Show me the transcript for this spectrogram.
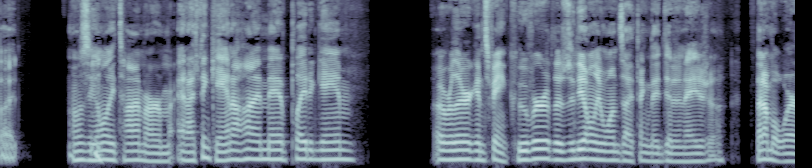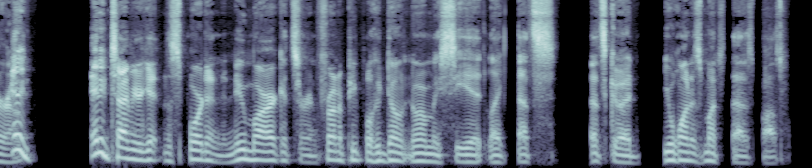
But that was the Hmm. only time I remember. And I think Anaheim may have played a game over there against Vancouver. Those are the only ones I think they did in Asia that I'm aware of. Any, anytime you're getting the sport into new markets or in front of people who don't normally see it, like that's that's good. You want as much of that as possible.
